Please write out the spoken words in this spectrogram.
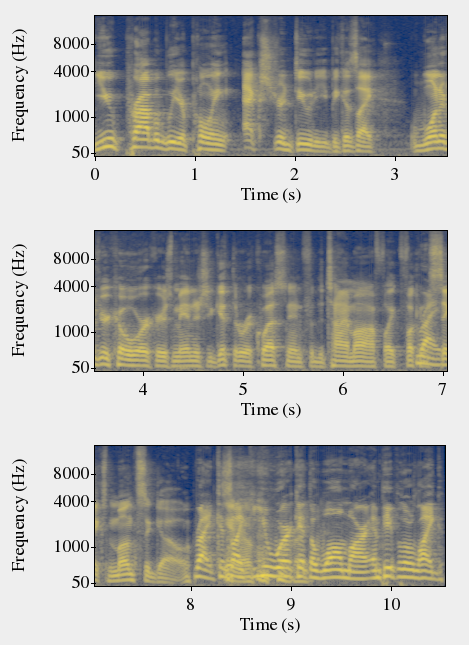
you probably are pulling extra duty because like one of your coworkers managed to get the request in for the time off like fucking Right. six months ago. Right, because like know? you work at the Walmart and people are like,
